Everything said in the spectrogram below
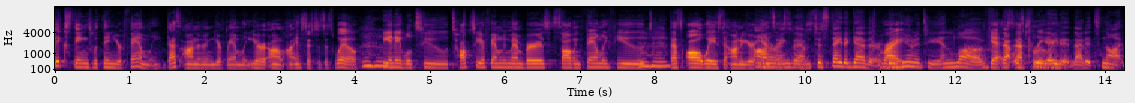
fix things within your family. That's honoring your family, your um, ancestors as well. Mm-hmm. Being able to talk to your family members, solving family feuds. Mm-hmm. That's all ways to honor your Honoring ancestors. them, to stay together, right? The unity and love yes, that was absolutely. created. That it's not,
